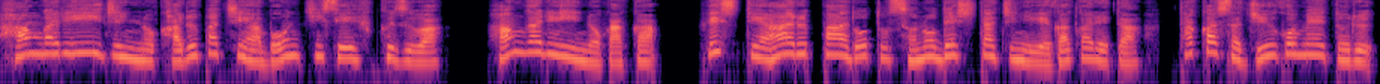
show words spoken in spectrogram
ハンガリー人のカルパチア・ボンチ制服図は、ハンガリーの画家、フェスティアール・パードとその弟子たちに描かれた高さ15メートル、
